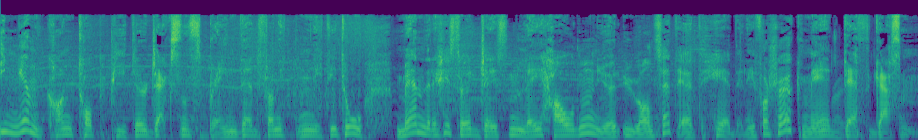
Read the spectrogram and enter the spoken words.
Ingen kan toppe Peter Jacksons Braindead fra 1992, men regissør Jason Leigh Howden gjør uansett et hederlig forsøk med Deathgasm.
